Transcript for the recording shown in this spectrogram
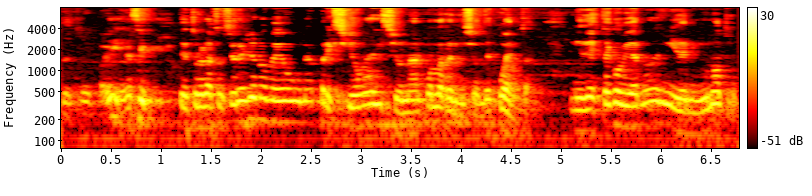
dentro del país. Es decir, dentro de las sanciones yo no veo una presión adicional por la rendición de cuentas, ni de este gobierno ni de ningún otro.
